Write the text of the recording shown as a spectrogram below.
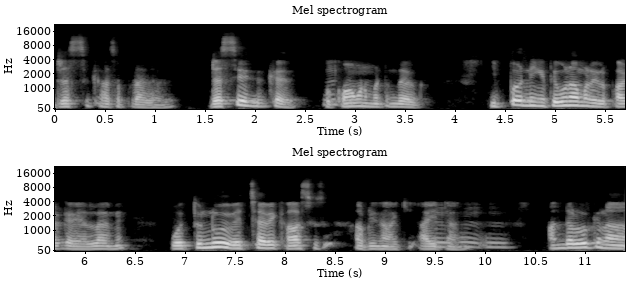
ட்ரெஸ்ஸுக்கு ஆசைப்படாத ஆள். ட்ரெஸ்ஸே இருக்காது. ஒரு ம், கோமன் மட்டும்தான் இருக்கும் இப்போ நீங்கள் திருவண்ணாமலையில் பார்க்குற எல்லாமே ஒரு துண்ணூறு வச்சாவே காசு அப்படின்னு ஆக்கி ஆயிட்டாங்க. அந்த அளவுக்கு நான்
